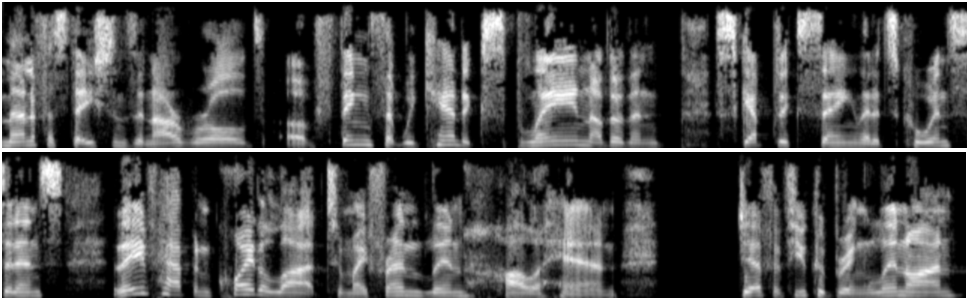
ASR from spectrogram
manifestations in our world of things that we can't explain other than skeptics saying that it's coincidence, they've happened quite a lot to my friend Lynn Holohan. Jeff, if you could bring Lynn on,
